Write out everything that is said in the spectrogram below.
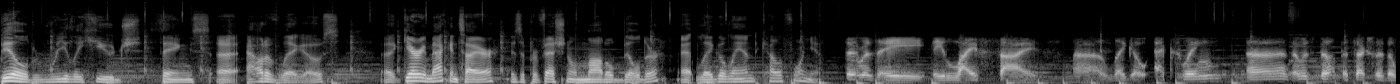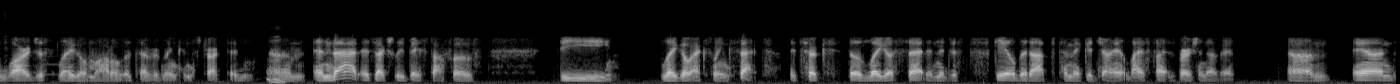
build really huge things uh, out of Legos. Uh, Gary McIntyre is a professional model builder at Legoland, California. There was a, a life size uh, Lego X Wing uh, that was built. That's actually the largest Lego model that's ever been constructed. Um, and that is actually based off of the Lego X Wing set. It took the Lego set and then just scaled it up to make a giant life size version of it. Um, and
